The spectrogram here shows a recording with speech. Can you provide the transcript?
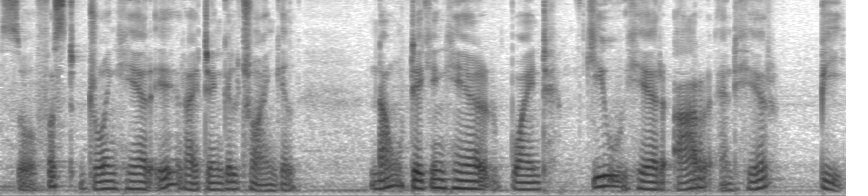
So first drawing here a right angle triangle. Now taking here point q here r and here p.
